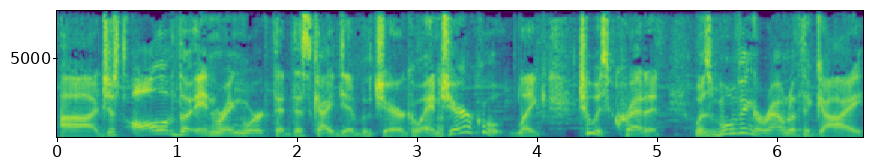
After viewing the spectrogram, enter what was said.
uh, just all of the in ring work that this guy did with Jericho. And Jericho, like to his credit, was moving around with a guy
